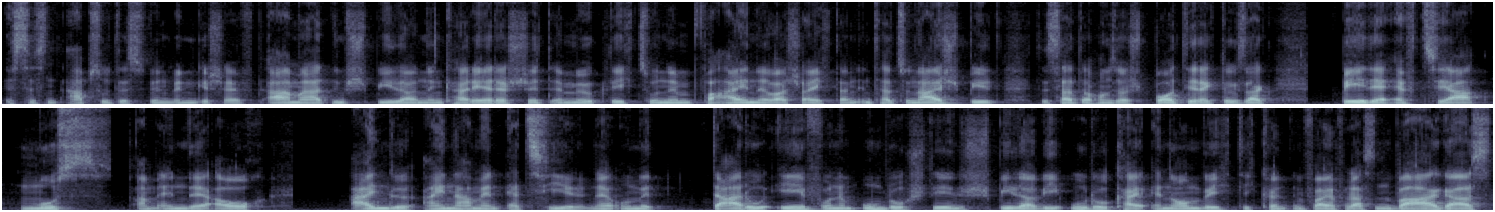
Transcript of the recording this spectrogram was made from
ist das ein absolutes Win-Win-Geschäft. A, man hat dem Spieler einen Karriereschritt ermöglicht zu einem Verein, der wahrscheinlich dann international spielt. Das hat auch unser Sportdirektor gesagt. B, der FCA muss am Ende auch Einnahmen erzielen. Ne? Und mit Daru eh von einem Umbruch stehenden Spieler wie Udokai enorm wichtig, könnten den Verein verlassen. Vargas,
